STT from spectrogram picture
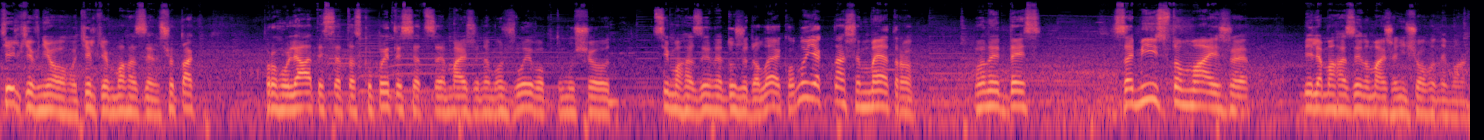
тільки в нього, тільки в магазин. Щоб так прогулятися та скупитися, це майже неможливо, тому що ці магазини дуже далеко. Ну, як наше метро, вони десь за містом майже. Біля магазину майже нічого немає.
